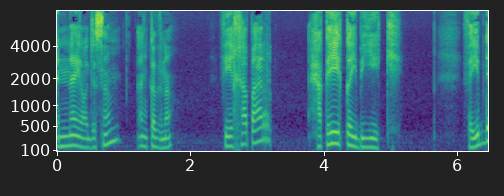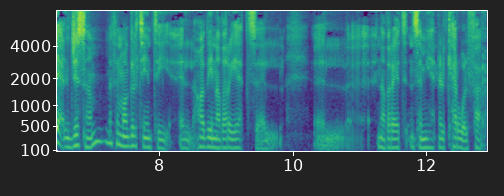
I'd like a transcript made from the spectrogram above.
إنه يا جسم أنقذنا. في خطر حقيقي بيك. فيبدأ الجسم مثل ما قلتي انت هذه نظريه ال- ال- نظريه نسميها إحنا الكر والفر.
